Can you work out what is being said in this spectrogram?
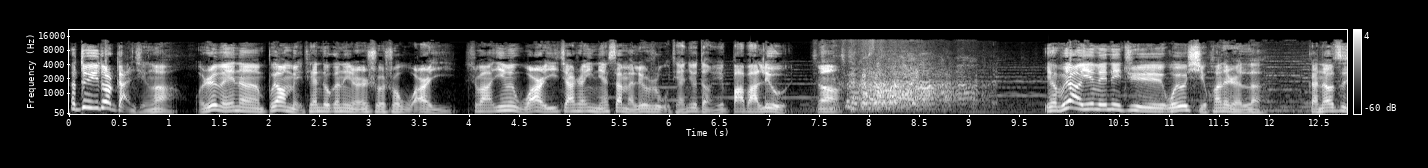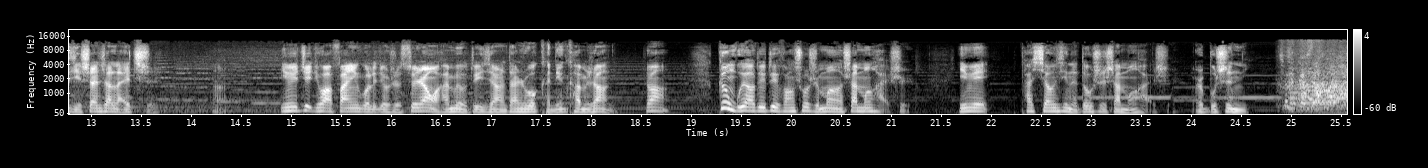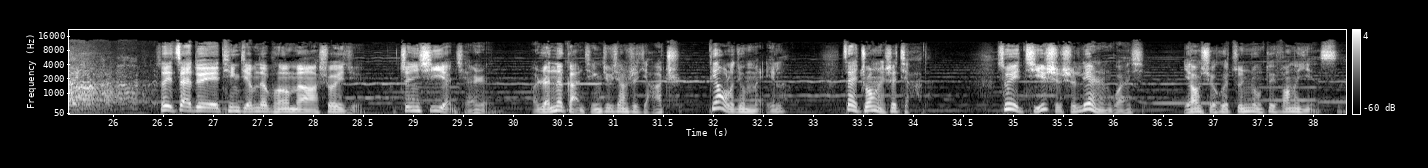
那对于一段感情啊，我认为呢，不要每天都跟那人说说五二一，是吧？因为五二一加上一年三百六十五天就等于八八六，是吧？也不要因为那句“我有喜欢的人了”，感到自己姗姗来迟，啊，因为这句话翻译过来就是：虽然我还没有对象，但是我肯定看不上你，是吧？更不要对对方说什么山盟海誓，因为他相信的都是山盟海誓，而不是你。所以，再对听节目的朋友们啊，说一句：珍惜眼前人。人的感情就像是牙齿，掉了就没了，再装也是假的。所以，即使是恋人关系，也要学会尊重对方的隐私。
